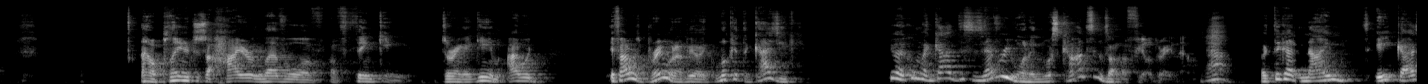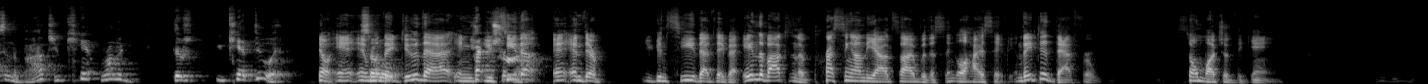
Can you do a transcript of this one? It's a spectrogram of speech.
Know, playing at just a higher level of of thinking during a game. I would, if I was Brainwood, I'd be like, look at the guys. You, you're like, oh my god, this is everyone in Wisconsin's on the field right now. yeah. Like they got nine, eight guys in the box. You can't run a. There's you can't do it. Know, and, and So- when they do that, and you, you see that, and, and they're, you can see that they've got in the box and they're pressing on the outside with a single high safety, and they did that for so much of the game.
